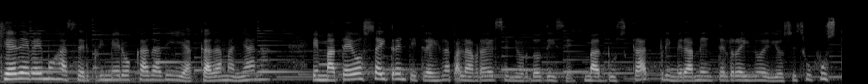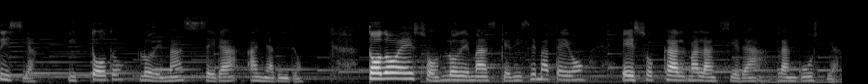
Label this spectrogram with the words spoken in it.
¿Qué debemos hacer primero cada día, cada mañana? En Mateo 6:33 la palabra del Señor nos dice, mas buscad primeramente el reino de Dios y su justicia, y todo lo demás será añadido. Todo eso, lo demás que dice Mateo, eso calma la ansiedad, la angustia.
